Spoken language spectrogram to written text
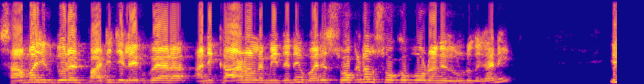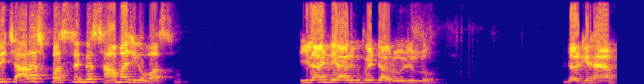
సామాజిక దూరాన్ని పాటించలేకపోయారా? అనే కారణాల మీదనే వైరస్ సోకడం సోకపోవడం అనేది ఉంటుంది. కానీ ఇది చాలా స్పష్టంగా సామాజిక వాస్తవం. ఇలాంటి ఆర్గ్యుమెంట్ ఆ రోజుల్లో డాక్టర్ హ్యామ్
